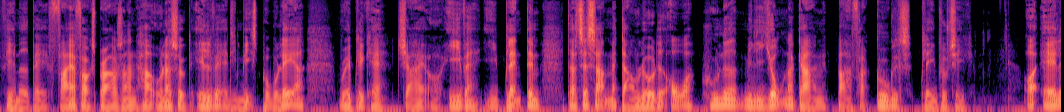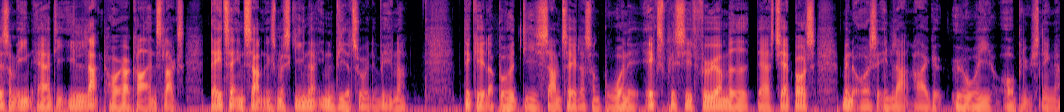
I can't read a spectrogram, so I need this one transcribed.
firmaet bag Firefox-browseren, har undersøgt 11 af de mest populære, Replica, Chai og Eva i blandt dem, der tilsammen er downloadet over 100 millioner gange bare fra Googles Playbutik. Og alle som en er de i langt højere grad en slags dataindsamlingsmaskiner end virtuelle venner. Det gælder både de samtaler, som brugerne eksplicit fører med deres chatbots, men også en lang række øvrige oplysninger.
